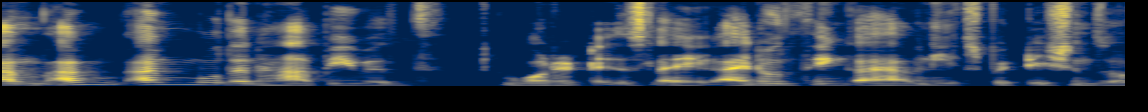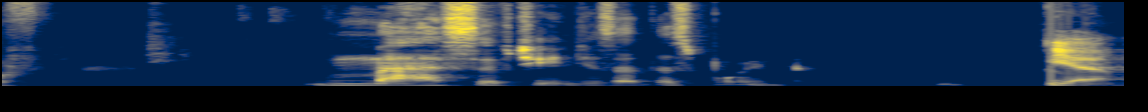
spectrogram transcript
I'm I'm I'm more than happy with what it is. Like I don't think I have any expectations of massive changes at this point. Yeah.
